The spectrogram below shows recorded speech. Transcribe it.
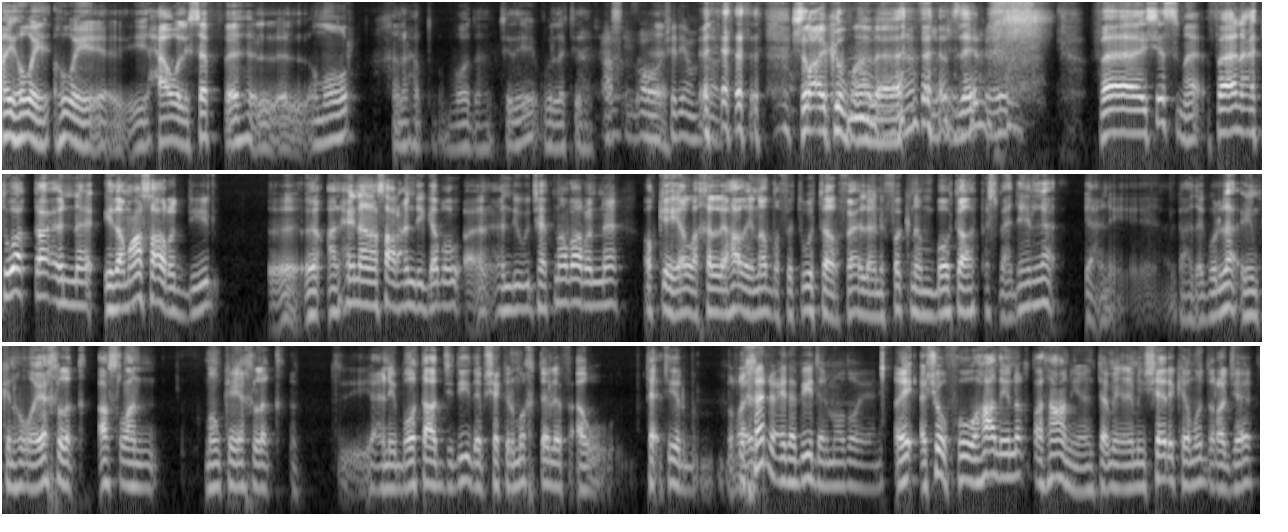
أي هو هو يحاول يسفه ال- الأمور. خلينا نحط بوده كذي ولا كذي؟ أوه كذي ممتاز. إيش رأيكم هذا؟ زين. فش اسمه فأنا أتوقع إنه إذا ما صار الديل آه، الحين أنا صار عندي قبل عندي وجهة نظر إنه okay يلا خلي هذا ينظف تويتر فعلا يفكنا من bot ات. بس بعدين لا يعني قاعد أقول لا يمكن هو يخلق أصلا ممكن يخلق يعني bot ات جديدة بشكل مختلف أو تأثير بالرأي. يخرع إذا بيده الموضوع يعني. اي شوف هو هذه نقطة ثانية. أنت من من شركة مدرجة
